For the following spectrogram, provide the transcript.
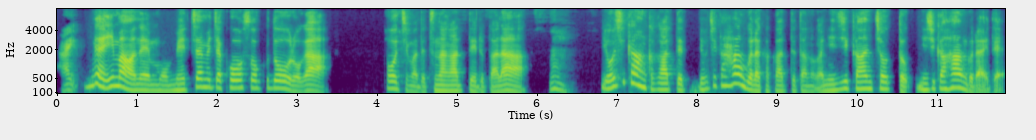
はい。で、今はね、もうめちゃめちゃ高速道路が高知まで繋がっているから、うん。4時間かかって、4時間半ぐらいかかってたのが2時間ちょっと、2時間半ぐらいで。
